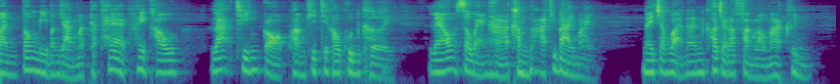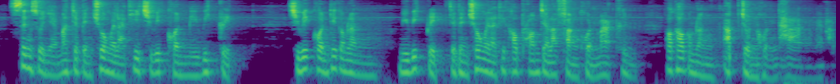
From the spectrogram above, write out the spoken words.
มันต้องมีบางอย่างมากระแทกให้เขาละทิ้งกรอบความคิดที่เขาคุ้นเคย แล้วแสวงหาคำอธิบายใหม่ ในจังหวะนั้นเขาจะรับฟังเรามากขึ้น ซึ่งส่วนใหญ่มักจะเป็นช่วงเวลาที่ชีวิตคนมีวิกฤต ชีวิตคนที่กำลัง มีวิกฤตจะเป็นช่วงเวลาที่เขาพร้อมจะรับฟังคนมากขึ้น เพราะเขากำลังอับจนหนทางนะครับ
